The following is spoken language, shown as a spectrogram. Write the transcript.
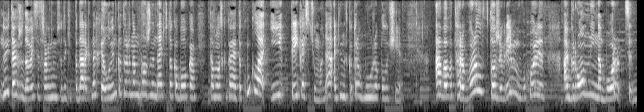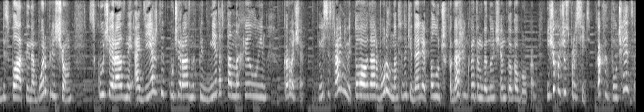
Ну и также давайте сравним все-таки подарок на Хэллоуин, который нам должны дать в Токобока. Там у нас какая-то кукла и три костюма, да, один из которых мы уже получили. А в Avatar World в то же время выходит огромный набор, бесплатный набор причем, с кучей разной одежды, куча разных предметов там на Хэллоуин. Короче, если сравнивать, то в Avatar World нам все-таки дали получше подарок в этом году, чем Тока Бока. Еще хочу спросить, как так получается,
